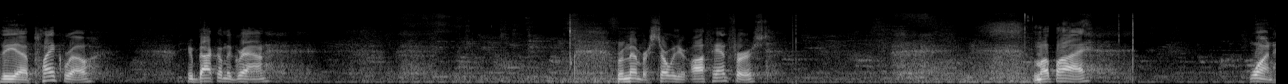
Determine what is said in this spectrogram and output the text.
the uh, plank row, you're back on the ground. Remember, start with your offhand first. I'm up high. One,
